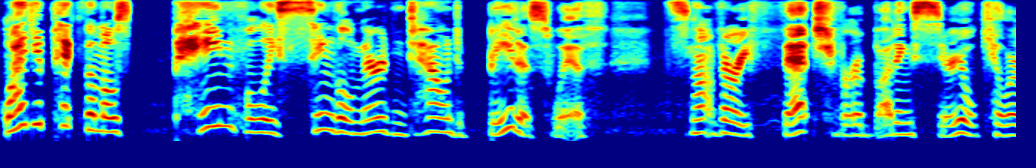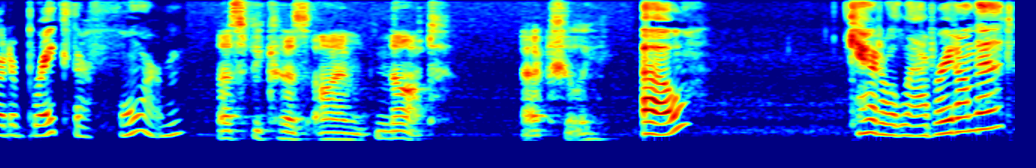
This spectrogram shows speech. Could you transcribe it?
Why'd you pick the most painfully single nerd in town to bait us with? It's not very fetch for a budding serial killer to break their form. That's because I'm not, actually. Oh? Care to elaborate on that?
